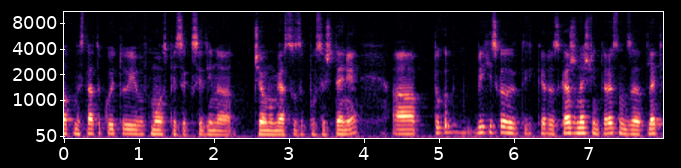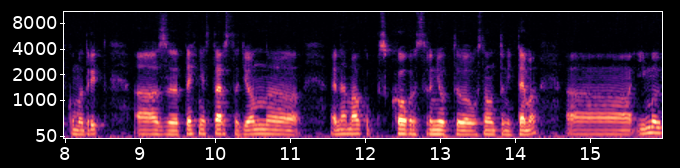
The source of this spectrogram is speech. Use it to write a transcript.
от местата, които и в моят списък седи на челно място за посещение. А, тук бих искал да ти разкажа нещо интересно за Атлетико Мадрид а, за техния стар стадион. А, една малко скоба страни от основната ни тема. А, има,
